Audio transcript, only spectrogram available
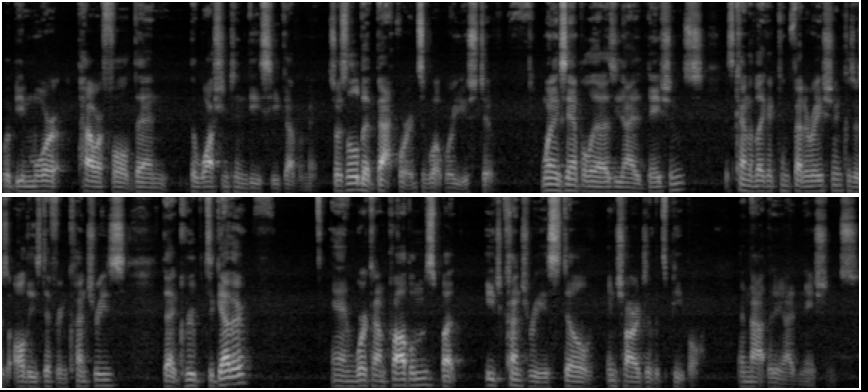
would be more powerful than the Washington, D.C. government. So it's a little bit backwards of what we're used to. One example of that is the United Nations. It's kind of like a confederation because there's all these different countries that group together and work on problems, but each country is still in charge of its people and not the United Nations.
